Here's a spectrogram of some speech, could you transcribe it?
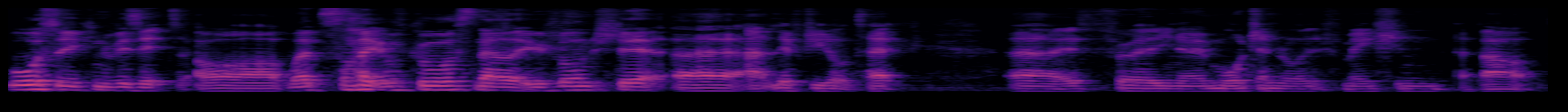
Also, you can visit our website, of course, now that we've launched it uh, at liveg.tech. Uh, for you know more general information about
